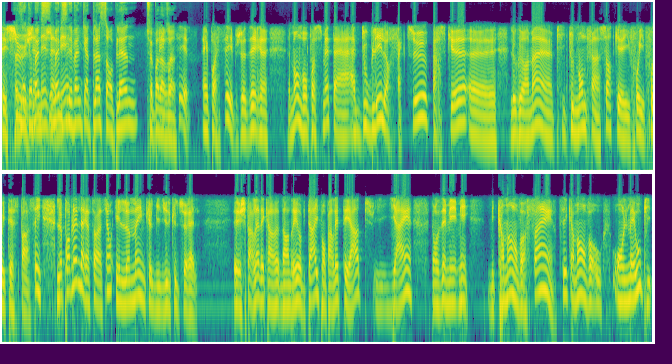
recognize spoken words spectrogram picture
C'est sûr. même, si, même si les 24 places sont pleines, tu fais pas d'argent. Impossible. Impossible. Je veux dire, euh, le monde ne va pas se mettre à, doubler leurs factures parce que euh, le gouvernement euh, puis tout le monde fait en sorte qu'il faut il faut être espacé. Le problème de la restauration est le même que le milieu culturel. je parlais avec André Hobitaille, puis on parlait de théâtre puis hier, puis on se disait mais mais mais comment on va faire? Tu sais, comment on va, on le met où? Puis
